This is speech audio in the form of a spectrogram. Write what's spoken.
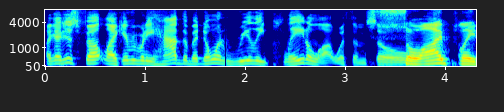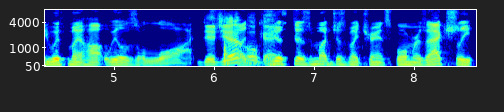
Like I just felt like everybody had them, but no one really played a lot with them. So, So, I played with my Hot Wheels a lot. Did you? Uh, Okay. Just as much as my Transformers. Actually,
